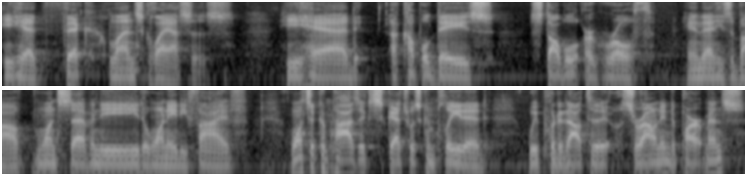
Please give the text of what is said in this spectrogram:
He had thick lens glasses. He had a couple days stubble or growth, and that he's about 170 to 185. Once a composite sketch was completed, we put it out to the surrounding departments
